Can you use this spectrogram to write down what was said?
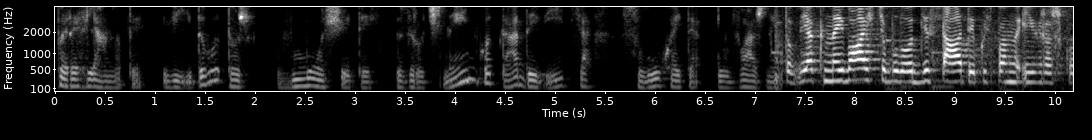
переглянути відео, тож вмощуйтесь зручненько та дивіться, слухайте уважно. Тобто, як найважче було дістати якусь певну іграшку?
